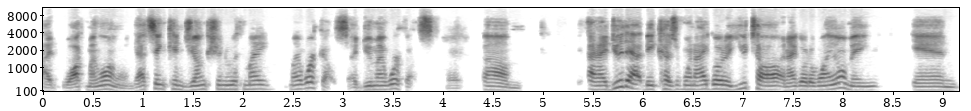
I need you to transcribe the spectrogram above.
I'd walk my long one. That's in conjunction with my my workouts. I do my workouts, Right. um, and I do that because when I go to Utah and I go to Wyoming and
